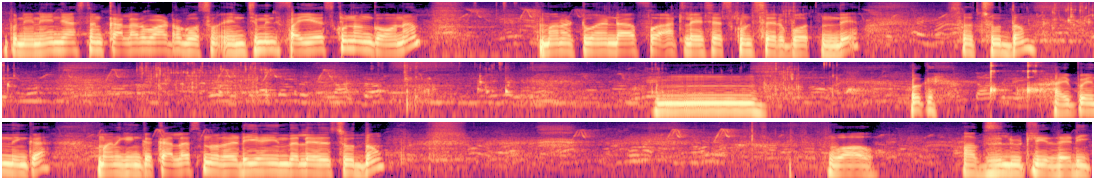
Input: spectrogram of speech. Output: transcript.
ఇప్పుడు నేనేం చేస్తాను కలర్ వాటర్ కోసం ఇంచుమించు ఫైవ్ వేసుకున్నాం కావున మన టూ అండ్ హాఫ్ అట్లా వేసేసుకుంటే సరిపోతుంది. సో చూద్దాం. ఓకే. అయిపోయింది ఇంకా. మనకి ఇంకా కలర్స్ను రెడీ అయిందో లేదో చూద్దాం. వావ్ అబ్సల్యూట్లీ రెడీ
